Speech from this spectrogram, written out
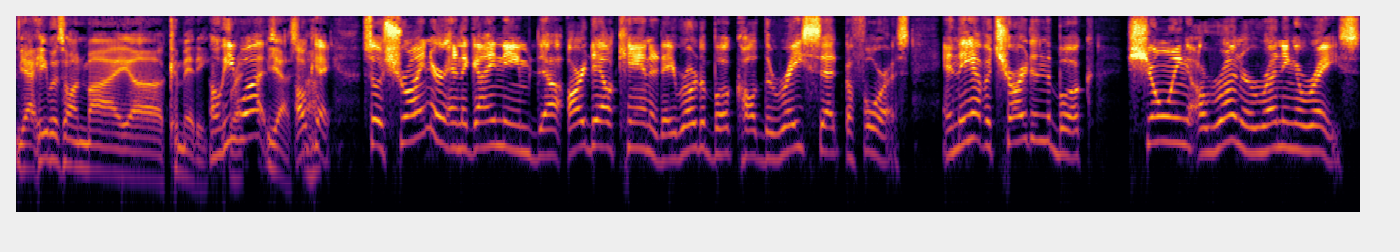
Yeah, he was on my uh, committee. Oh, he Right. was? Yes. uh-huh. Okay. So Schreiner and a guy named uh, Ardel Caneday wrote a book called The Race Set Before Us. And they have a chart in the book showing a runner running a race.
